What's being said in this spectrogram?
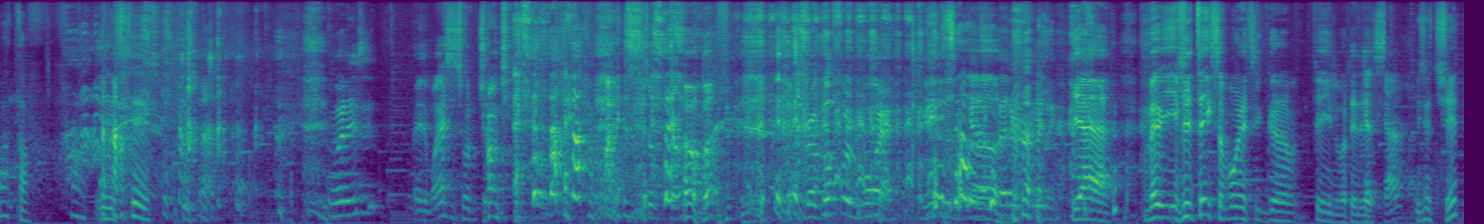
What the fuck is this? What is it? Wait, why is it so chunky? why is it so chunky? Bro, go for more. You need to get a better feeling. Yeah, maybe if you take some more, it's gonna feel what it is. Get is. Is it shit?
